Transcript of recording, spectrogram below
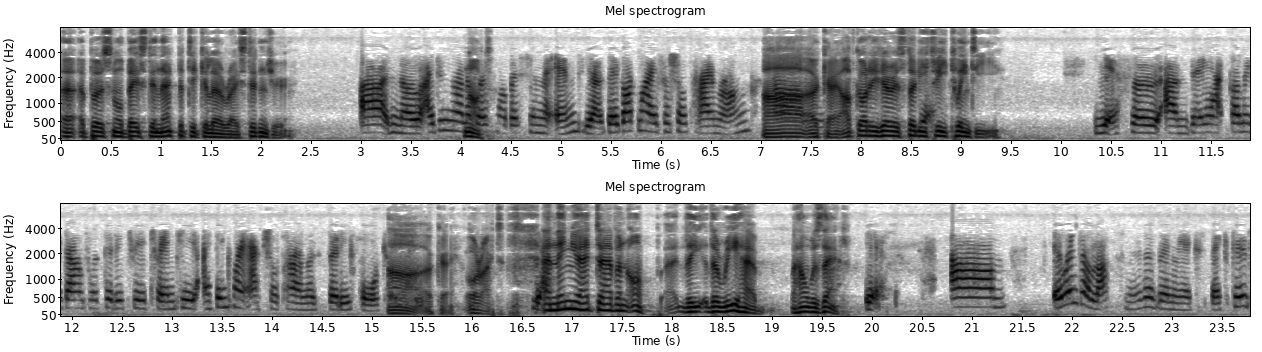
a, a personal best in that particular race, didn't you? Uh, no, I didn't run Not. a personal best in the end. Yeah, they got my official time wrong. Ah, Um, okay. I've got it here as 33.20. Yes, so um, they got me down for 33.20. I think my actual time was 34.20. Ah, okay. All right. Yeah. And then you had to have an op, the, the rehab. How was that? Yes. Um, it went a lot smoother than we expected.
